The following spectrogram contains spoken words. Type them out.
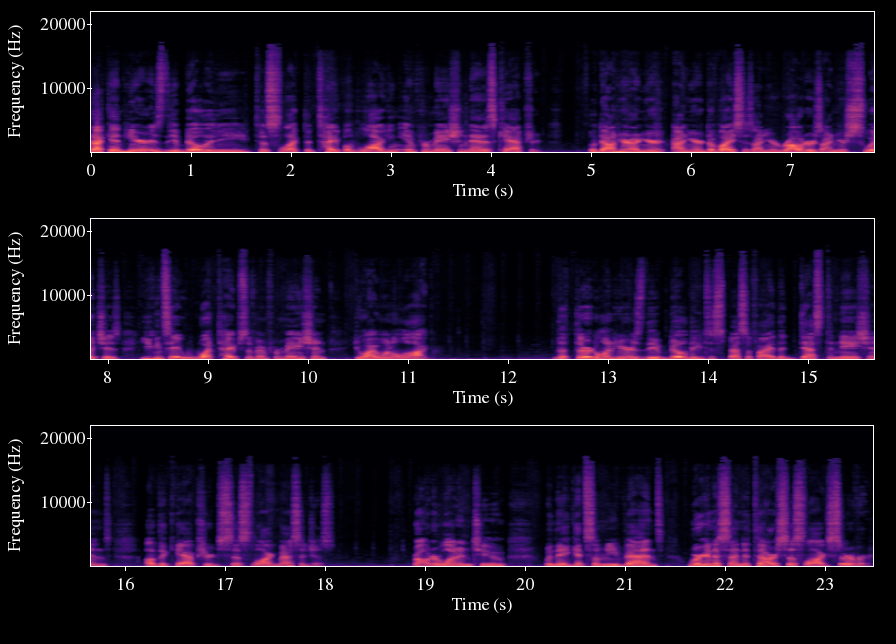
Second here is the ability to select the type of logging information that is captured. So down here on your on your devices, on your routers, on your switches, you can say what types of information do I want to log. The third one here is the ability to specify the destinations of the captured syslog messages. Router 1 and 2 when they get some events, we're going to send it to our syslog server.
